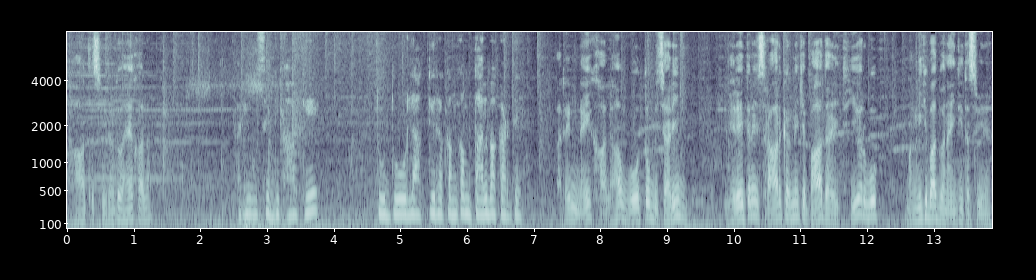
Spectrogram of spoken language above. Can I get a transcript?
हाँ तस्वीरें तो हैं खाला। अरे उसे दिखा के तू दो लाख की रकम का मुतालबा कर दे। अरे नहीं खाला वो तो बेचारी मेरे इतने इसरार करने के बाद आई थी और वो मंगनी के बाद बनाई थी तस्वीरें।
